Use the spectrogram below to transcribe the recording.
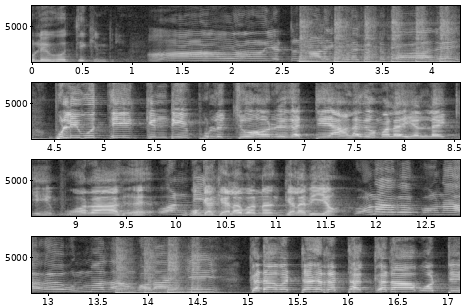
புளி ஊத்தி கிண்டி. ஆ, எட்டு நாளைக்கு கூட கெட்டு போகாது. புளி ஊத்தி கிண்டி புளிச்சோறு கட்டி அழகு மலை எல்லைக்கு போறாக. உங்க கிழவனும் கிளவியும் போனாக போனாக உண்மைதான் கொடாங்கி. கடாவட்ட ரெட்டக்கடா ஓட்டு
